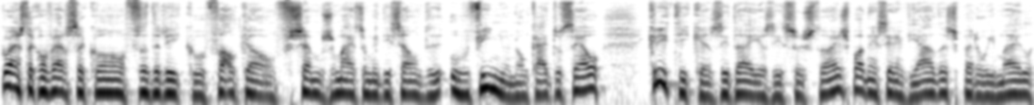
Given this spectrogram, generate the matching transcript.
Com esta conversa com Frederico Falcão, fechamos mais uma edição de O Vinho Não Cai do Céu. Críticas, ideias e sugestões podem ser enviadas para o e-mail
